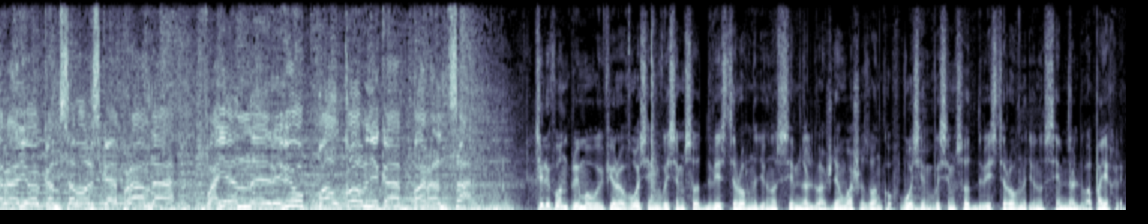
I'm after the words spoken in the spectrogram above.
На радио «Комсомольская правда» военное ревю полковника Баранца. Телефон прямого эфира 8 800 200 ровно 9702. Ждем ваших звонков. 8 800 200 ровно 9702. Поехали.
